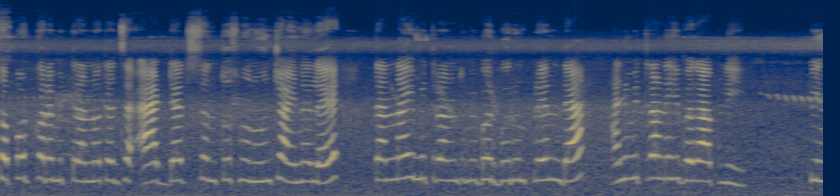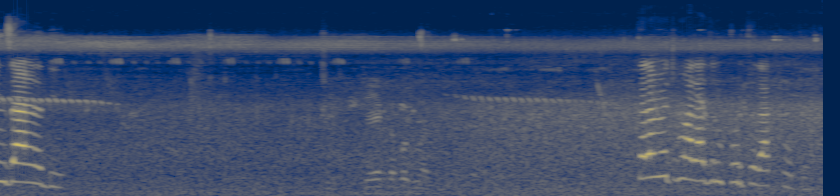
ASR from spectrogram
सपोर्ट करा मित्रांनो. त्यांचं ॲट डॅट संतोष म्हणून चॅनल आहे. त्यांनाही मित्रांनो तुम्ही भरभरून प्रेम द्या. आणि मित्रांनो ही बघा आपली पिंजाळ नदी. एकदा बघू आता. मी तुम्हाला अजून पुढचं दाखवते.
